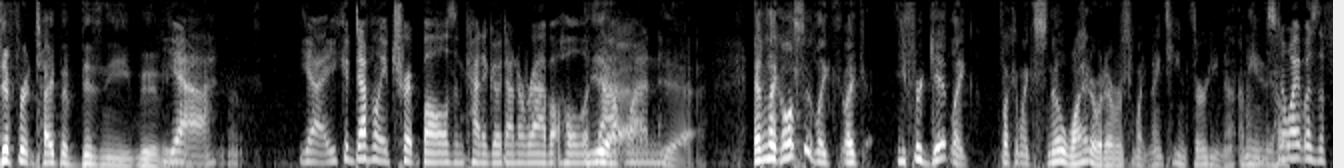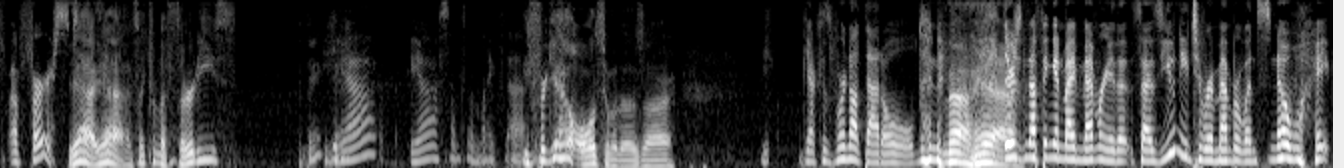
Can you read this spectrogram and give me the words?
different type of Disney movie. Yeah. Yeah, you could definitely trip balls and kind of go down a rabbit hole with yeah, that one. Yeah, and like also like like you forget like fucking like Snow White or whatever from like 1939. I mean, Snow how- White was the f- first. Yeah, yeah, it's like from the 30s. I think. yeah, yeah, something like that. You forget how old some of those are. Yeah, because we're not that old. No, yeah. There's nothing in my memory that says you need to remember when Snow White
